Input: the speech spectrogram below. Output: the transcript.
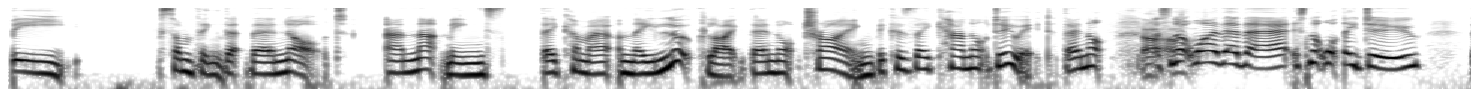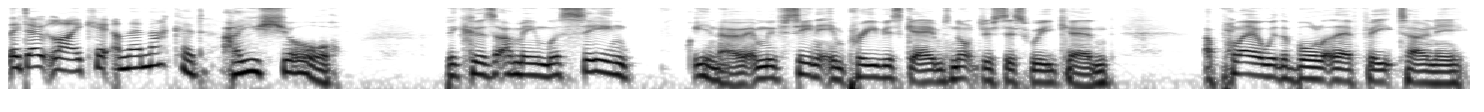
be something that they're not. And that means they come out and they look like they're not trying because they cannot do it. They're not. That's uh, not why they're there. It's not what they do. They don't like it and they're knackered. Are you sure? Because I mean, we're seeing, you know, and we've seen it in previous games, not just this weekend. A player with a ball at their feet, Tony,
